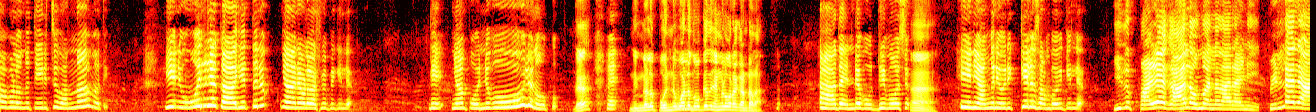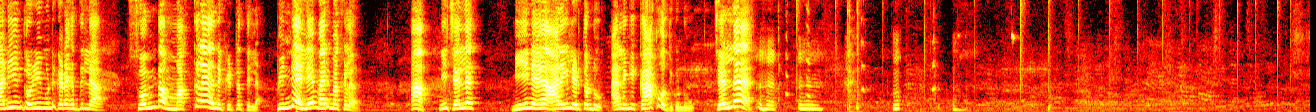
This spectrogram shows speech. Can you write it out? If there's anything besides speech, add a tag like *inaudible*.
അവളൊന്ന് തിരിച്ചു വന്നാ മതി. ഇനി ഒരു കാര്യത്തിനും ഞാൻ അവളെ വിഷമിപ്പിക്കില്ല. ഞാൻ പൊന്നുപോലെ നോക്കും. നിങ്ങൾ പൊന്നുപോലെ നോക്കിയത് ഞങ്ങൾ കുറെ കണ്ടതാ. അതെന്റെ ബുദ്ധിമോശം ഇനി അങ്ങനെ ഒരിക്കലും സംഭവിക്കില്ല. ഇത് പഴയ കാലമൊന്നും അല്ല നാരായണി. പിള്ളേരെ അടിയും തൊഴിയും കൊണ്ട് കിടക്കത്തില്ല. സ്വന്തം മക്കളെ അതിന് കിട്ടത്തില്ല. പിന്നെ അല്ലേ മരുമക്കൾ? ആ നീ ചെല്ല്. മീനെ ആരെങ്കിലും എടുത്തോണ്ടു പോകും അല്ലെങ്കിൽ കാക്ക ഒത്തിക്കൊണ്ടു പോവും ചെല്ല് ഉം? ആ. ഓ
